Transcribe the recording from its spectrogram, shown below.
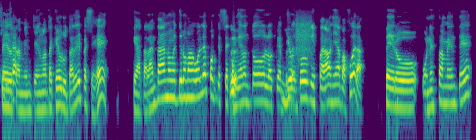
Pero también tiene un ataque brutal el PSG. Que Atalanta no metieron más goles porque se comieron todo lo que, todo lo que disparaban y iba para afuera. Pero honestamente,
